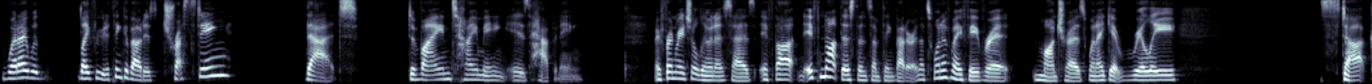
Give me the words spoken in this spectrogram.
what I would like for you to think about is trusting that divine timing is happening. My friend Rachel Luna says, if thought, if not this, then something better. And that's one of my favorite mantras when I get really stuck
